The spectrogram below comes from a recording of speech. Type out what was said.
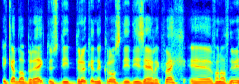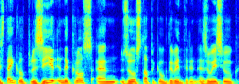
ik heb dat bereikt, dus die druk in de cross die, die is eigenlijk weg. Eh, vanaf nu is het enkel plezier in de cross en zo stap ik ook de winter in. En zo is hij ook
